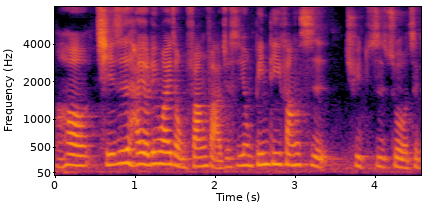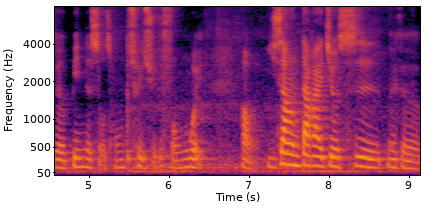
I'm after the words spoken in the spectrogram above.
然后其实还有另外一种方法，就是用冰滴方式。去制作这个冰的手冲萃取的风味，好，以上大概就是那个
